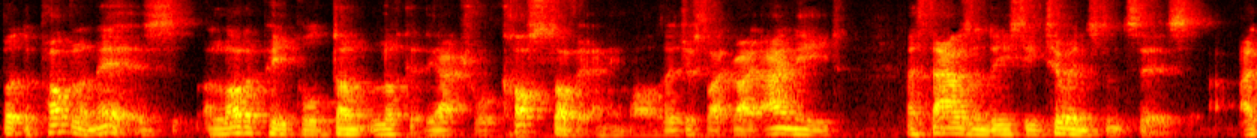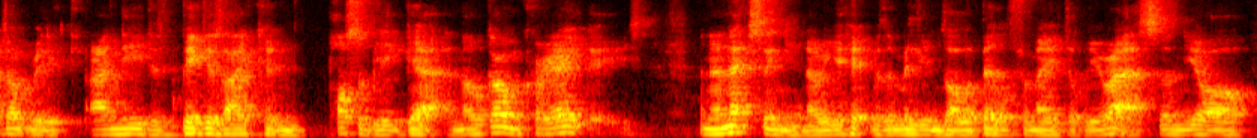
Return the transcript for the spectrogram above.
But the problem is, a lot of people don't look at the actual costs of it anymore. They're just like, right, I need a thousand EC2 instances. I don't really, I need as big as I can possibly get. And they'll go and create these and the next thing you know, you're hit with a million dollar bill from AWS, and your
